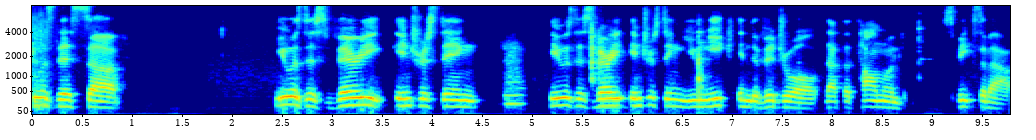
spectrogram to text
he was this, uh, he was this very interesting he was this very interesting, unique individual that the Talmud speaks about.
